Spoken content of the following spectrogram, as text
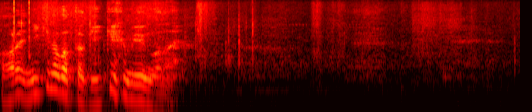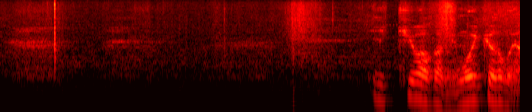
あれ2機なかったっけ？1機しか見えんがない一級は分かねもう一級どこや？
